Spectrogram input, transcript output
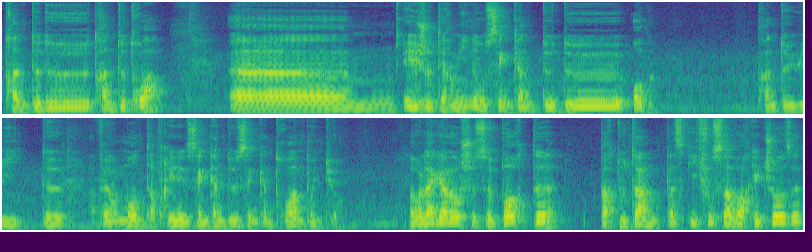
32, 33. et je termine au 52 hommes. 38, enfin on monte après 52, 53 en pointure. Alors la galoche se porte par tout temps, parce qu'il faut savoir quelque chose,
